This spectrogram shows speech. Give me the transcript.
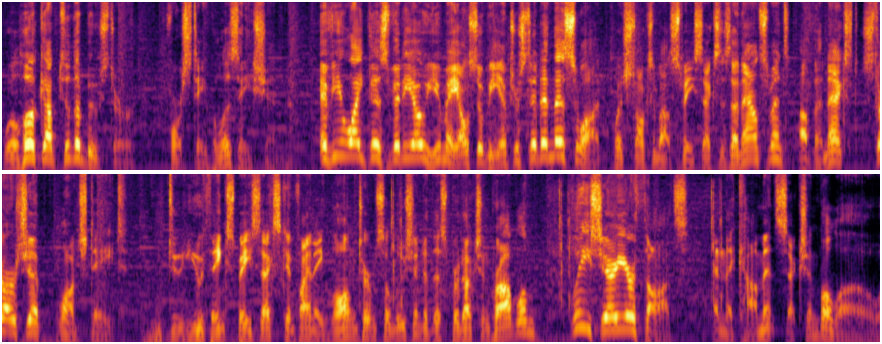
will hook up to the booster for stabilization. If you like this video, you may also be interested in this one, which talks about SpaceX's announcement of the next Starship launch date. Do you think SpaceX can find a long-term solution to this production problem? Please share your thoughts in the comment section below.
